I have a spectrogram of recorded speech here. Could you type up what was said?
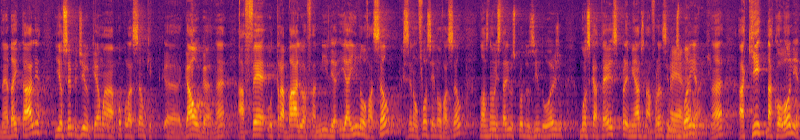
né, da Itália, e eu sempre digo que é uma população que uh, galga né, a fé, o trabalho, a família e a inovação, porque se não fosse a inovação, nós não estaríamos produzindo hoje moscatéis premiados na França e na é, Espanha, né? aqui na colônia,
